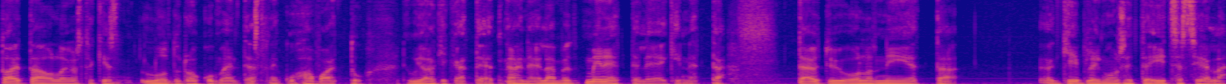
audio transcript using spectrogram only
Taitaa olla jostakin luontodokumenteista niin kuin havaittu niin kuin jälkikäteen, että näin eläimet menetteleekin, että täytyy olla niin, että Kipling on sitten itse siellä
